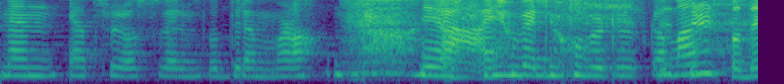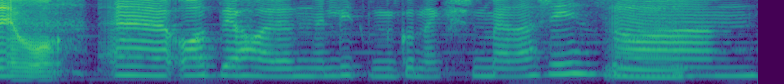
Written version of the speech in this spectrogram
Men jeg tror også veldig mye på drømmer, da. Så Ja. jeg er jo veldig overtroisk av meg. tror på det òg. Eh, og at det har en liten connection med energi. Så Mm.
